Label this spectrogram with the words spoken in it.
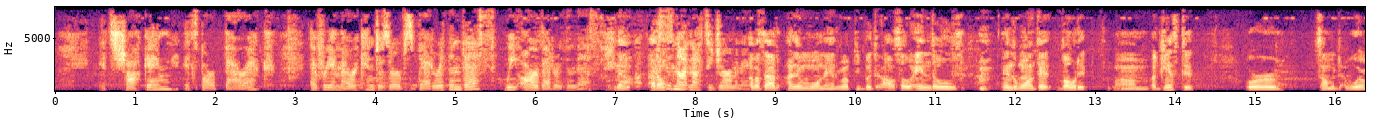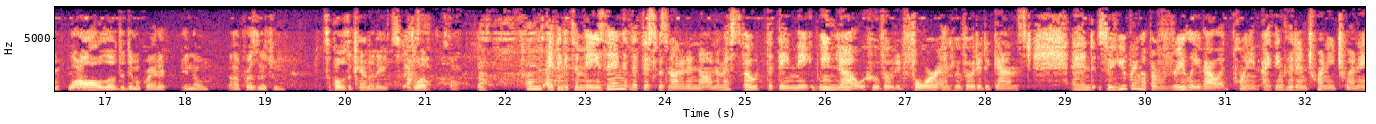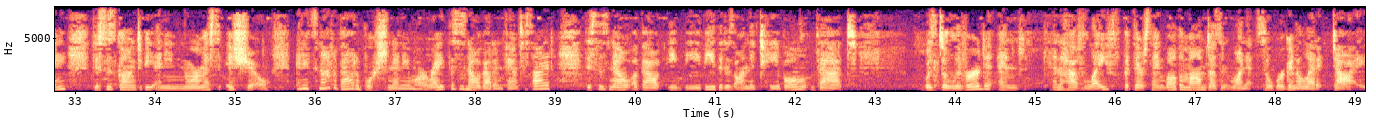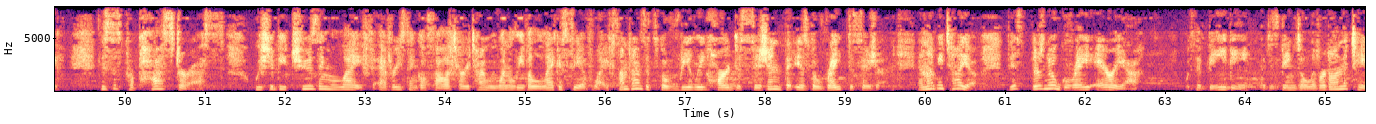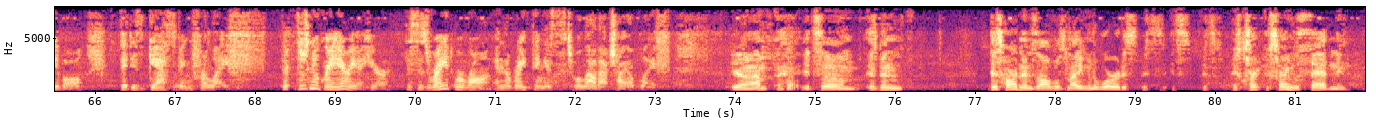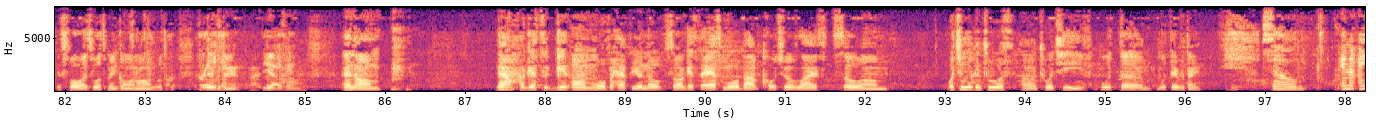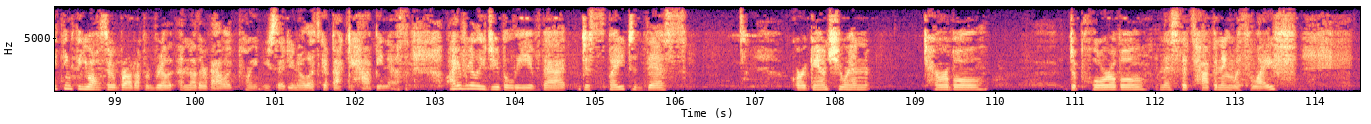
It's shocking. It's barbaric. Every American deserves better than this. We are better than this. Now, I don't, this is not Nazi Germany. I, I didn't want to interrupt you, but also in those, in the ones that voted um, against it, were some were were all of the Democratic, you know, uh, presidential supposed candidates yes. as well. So. Yes. And I think it's amazing that this was not an anonymous vote, that they may, we know who voted for and who voted against. And so you bring up a really valid point. I think that in 2020, this is going to be an enormous issue. And it's not about abortion anymore, right? This is now about infanticide. This is now about a baby that is on the table that was delivered and can have life, but they're saying, well, the mom doesn't want it, so we're going to let it die. This is preposterous. We should be choosing life every single solitary time. We want to leave a legacy of life. Sometimes it's the really hard decision that is the right decision. And let me tell you, this, there's no gray area with a baby that is being delivered on the table that is gasping for life. There, there's no gray area here. This is right or wrong, and the right thing is to allow that child life. Yeah, I'm, it's um, it's been disheartening is almost not even the word. It's it's it's it's extre- extremely saddening as far as what's been going on with, with everything. Yeah, and um, now I guess to get on more of a happier note, so I guess to ask more about culture of life. So um, what you looking to uh, to achieve with uh, with everything? So, and I think that you also brought up a real, another valid point. You said, you know, let's get back to happiness. I really do believe that despite this gargantuan, terrible, deplorableness that's happening with life,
